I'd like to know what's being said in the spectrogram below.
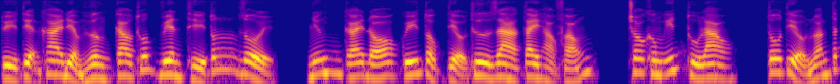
tùy tiện khai điểm hương cao thuốc viên thì tốt rồi, những cái đó quý tộc tiểu thư ra tay hào phóng, cho không ít thù lao, Tô Tiểu Loan tất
